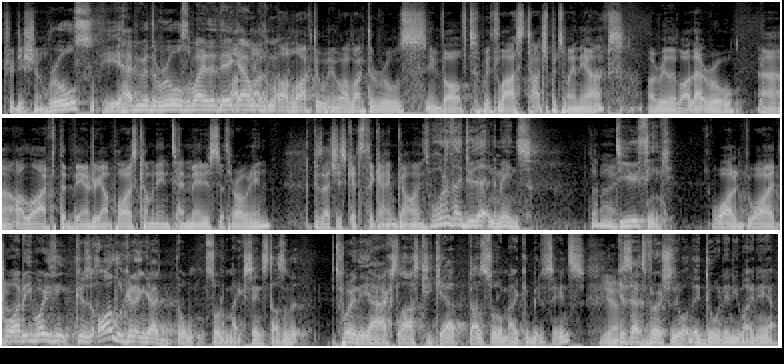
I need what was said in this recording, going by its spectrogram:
traditional. Rules? Are you happy with the rules the way that they're I, going? I, the I like the I like the rules involved with last touch between the arcs. I really like that rule. Uh, I like the boundary umpires coming in ten meters to throw it in because that just gets the game going. Why do they do that in the men's? Don't know Do you think? why. Why? Don't, Why do you, what do you think? Because I look at it and go, well, sort of makes sense, doesn't it? Between the arcs, last kick out does sort of make a bit of sense. Yeah. Because that's virtually what they're doing anyway now.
